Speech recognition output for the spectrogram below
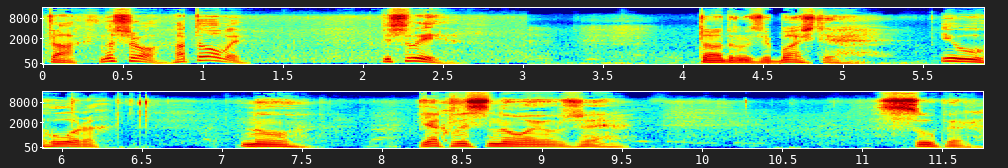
Так, ну що, готові? Пішли. Та, друзі, бачите, і у горах. Ну, як весною вже. Супер.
